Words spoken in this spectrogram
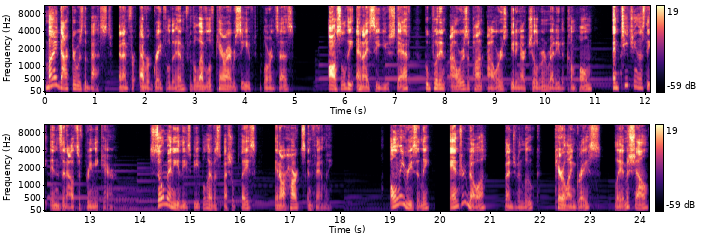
My doctor was the best, and I'm forever grateful to him for the level of care I received, Lauren says. Also, the NICU staff who put in hours upon hours getting our children ready to come home and teaching us the ins and outs of preemie care. So many of these people have a special place in our hearts and family. Only recently, Andrew Noah, Benjamin Luke, Caroline Grace, Leah Michelle,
